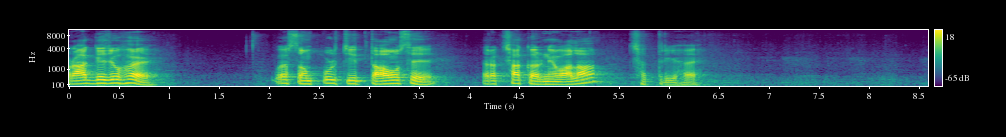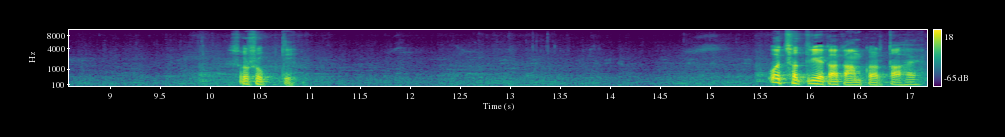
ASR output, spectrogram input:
प्राज्ञ जो है, वह संपूर्ण चिंताओं से रक्षा करने वाला क्षत्रिय है। सुषुप्ति। वो क्षत्रिय का काम करता है।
